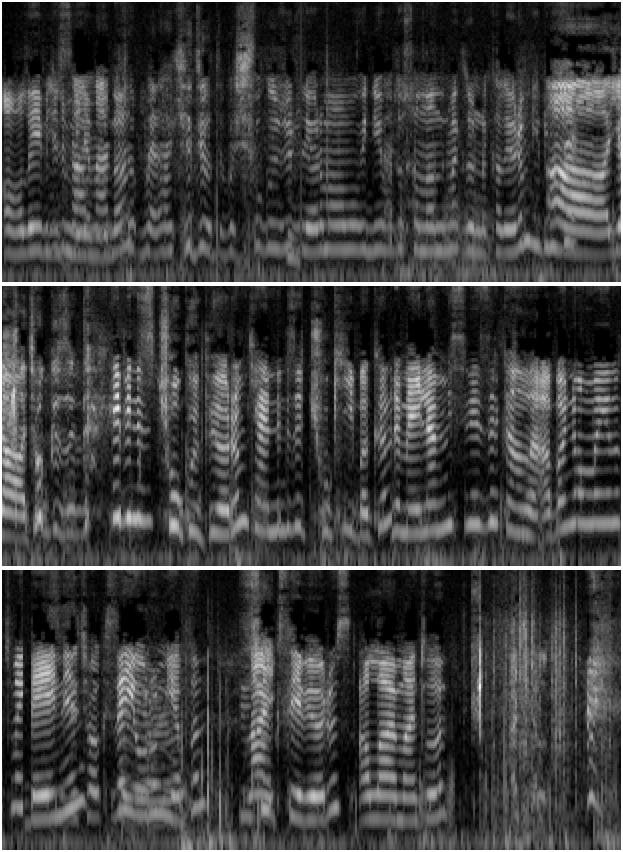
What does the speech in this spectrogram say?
ağlayabilirim bile İnsanlar burada. çok merak ediyordu başı. Çok özür diliyorum ama bu videoyu burada sonlandırmak zorunda kalıyorum. Hepinize Aa ya çok üzüldüm. hepinizi çok öpüyorum. Kendinize çok iyi bakın. Eğlenmişsinizdir. Kanala abone olmayı unutmayın. Beğenin ve yorum yapın. Like. çok seviyoruz. Allah'a emanet olun. Hoşçakalın.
